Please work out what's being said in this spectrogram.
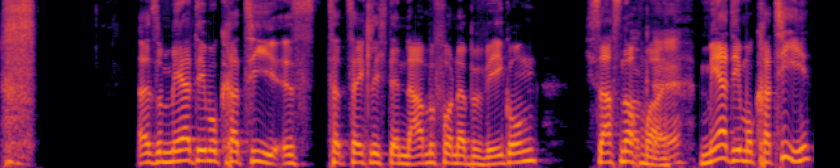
Also mehr Demokratie ist tatsächlich der Name von der Bewegung. Ich sag's nochmal. Okay. Mehr Demokratie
